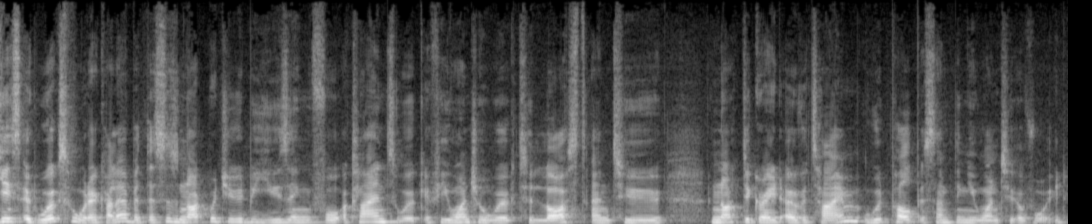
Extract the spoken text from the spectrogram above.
Yes, it works for watercolor, but this is not what you would be using for a client's work if you want your work to last and to not degrade over time, wood pulp is something you want to avoid.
